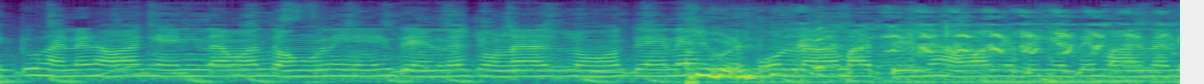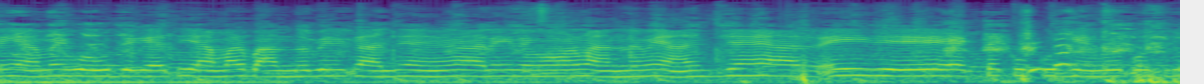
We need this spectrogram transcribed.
একটু হ্যানের হাওয়া খেয়ে নিলাম তখনই ট্রেনে চলে আসলো। ট্রেনে উঠে পড়লাম আর ট্রেনে হাওয়া খেতে খেতে ফাইনালি আমি পৌঁছে গেছি আমার বান্ধবীর কাছে। আর এই আমার বান্ধবী আসছে। আর এই যে একটা কুকুর ঘেমে পড়ছিল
